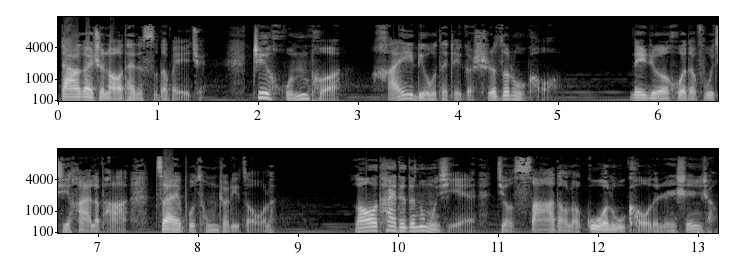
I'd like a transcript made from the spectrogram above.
大概是老太太死的委屈，这魂魄还留在这个十字路口。那惹祸的夫妻害了怕，再不从这里走了，老太太的怒血就撒到了过路口的人身上。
